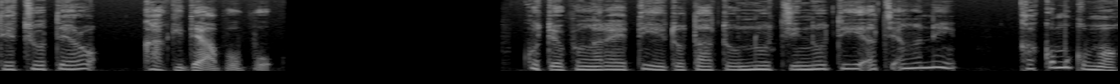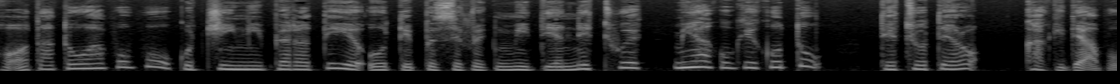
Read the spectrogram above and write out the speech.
te tuatero ka ki te apopo. Ko te upangarei ti e to tātou nuti nuti a te angani, ka komokomo ako to a popo ko Jeannie Peratia o te Pacific Media Network. Mi ako ke koto, te tūtero, ka ki te apo.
